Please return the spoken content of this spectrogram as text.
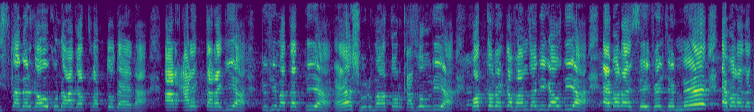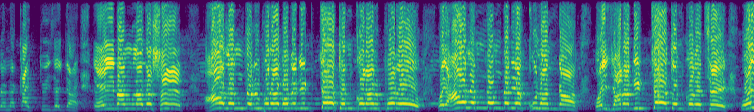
ইসলামের গাও কোনো আঘাত লাগতো দেয় না। আর আরেক তারা গিয়া টুফি মাথার দিয়া হ্যাঁ সুরমা, তোর কাজল দিয়া, কত্তর একটা পাঞ্জাবি গাও দিয়া এবারে যেই ফেল যেমনে এবারে দেখবে এমনি কাইট তুই জায়গা এই বাংলাদেশে আলেমদের উপরে এভাবে নির্যাতন করার পরেও ওই আলেম নামদারিয়া কুলাঙ্গার, ওই যারা নির্যাতন করেছে, ওই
